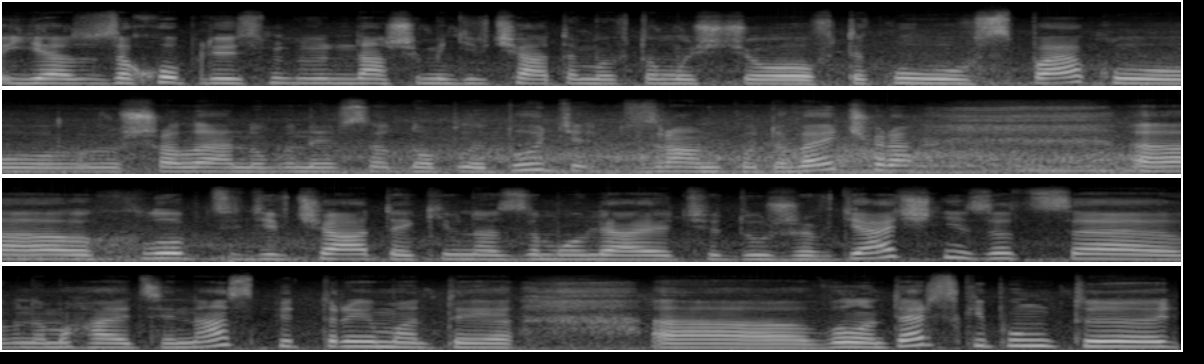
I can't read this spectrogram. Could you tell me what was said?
я захоплююсь нашими дівчатами в тому, що в таку спеку шалену вони все одно плетуть зранку до вечора. Е, Хлопці, дівчата, які в нас замовляють, дуже вдячні за це, намагаються і нас підтримати. Е, Волонтерський пункт, е,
